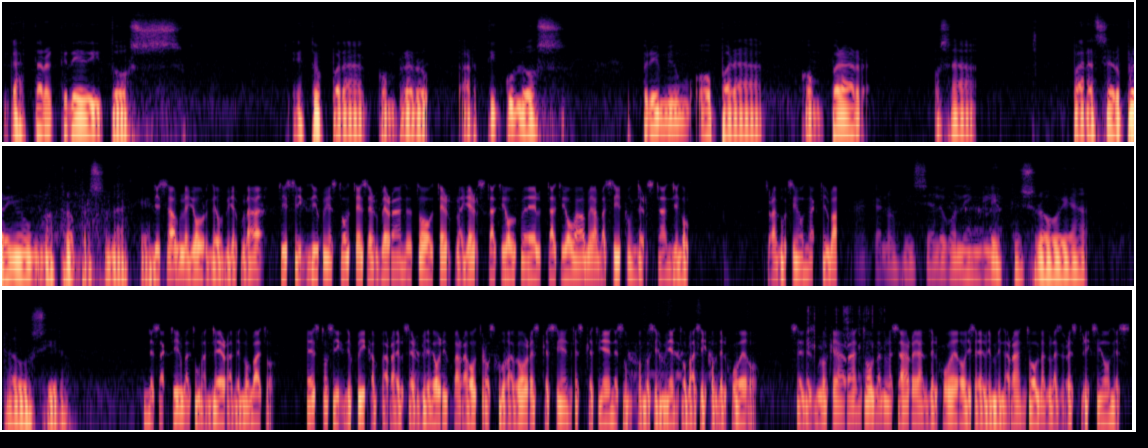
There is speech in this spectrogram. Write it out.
Gastar créditos. Esto es para comprar artículos premium o para comprar, o sea, para hacer premium nuestro personaje. Traducción activa. Acá nos dice algo en inglés que yo lo voy a traducir. Desactiva tu bandera de novato. Esto significa para el servidor y para otros jugadores que sientes que tienes un conocimiento básico del juego. Se desbloquearán todas las áreas del juego y se eliminarán todas las restricciones.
